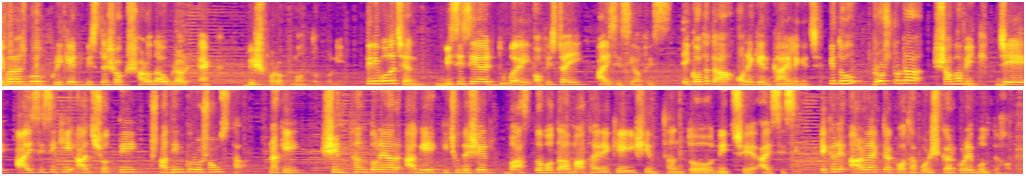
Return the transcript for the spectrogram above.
এবার আসব ক্রিকেট বিশ্লেষক সারদা উগ্রার এক বিস্ফোরক মন্তব্য তিনি বলেছেন বিসিসিআই দুবাই অফিসটাই আইসিসি অফিস। এই কথাটা অনেকের গায়ে লেগেছে। কিন্তু প্রশ্নটা স্বাভাবিক যে আইসিসি কি আজ সত্যি স্বাধীন কোনো সংস্থা? নাকি সিদ্ধান্ত নেওয়ার আগে কিছু দেশের বাস্তবতা মাথায় রেখেই সিদ্ধান্ত নিচ্ছে আইসিসি? এখানে আরও একটা কথা পরিষ্কার করে বলতে হবে।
